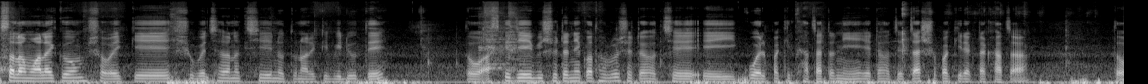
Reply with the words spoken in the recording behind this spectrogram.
আসসালামু আলাইকুম, সবাইকে শুভেচ্ছা জানাচ্ছি নতুন আরেকটি ভিডিওতে। তো আজকে যে বিষয়টা নিয়ে কথা বলব সেটা হচ্ছে এই কোয়েল পাখির খাঁচাটা নিয়ে। এটা হচ্ছে চারশো পাখির একটা খাঁচা। তো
